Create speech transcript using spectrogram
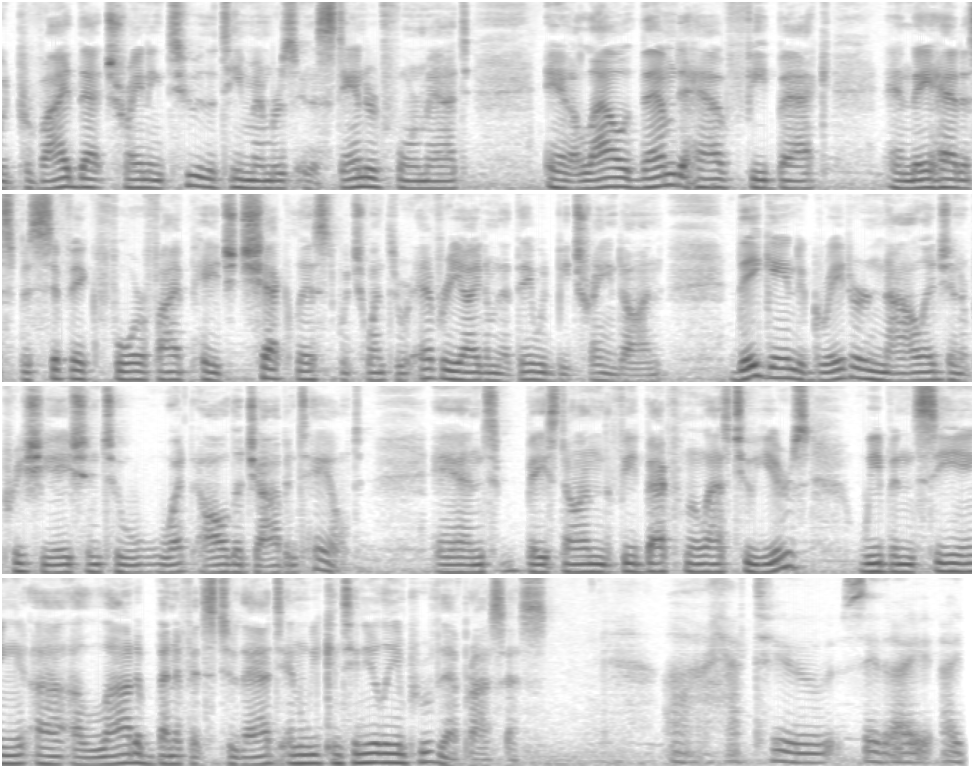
would provide that training to the team members in a standard format and allow them to have feedback and they had a specific four or five page checklist which went through every item that they would be trained on. They gained a greater knowledge and appreciation to what all the job entailed. And based on the feedback from the last two years, we've been seeing uh, a lot of benefits to that, and we continually improve that process. Uh, I have to say that I, I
